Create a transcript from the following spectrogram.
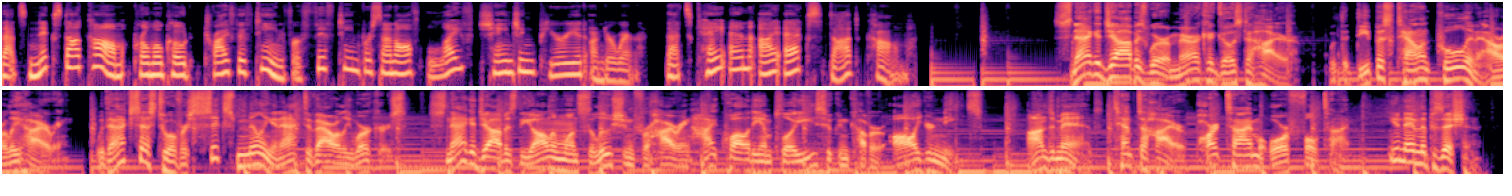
That's knix.com, promo code TRY15 for 15% off life changing period underwear. That's knix.com. Snagajob is where America goes to hire, with the deepest talent pool in hourly hiring. With access to over 6 million active hourly workers, Snagajob is the all in one solution for hiring high quality employees who can cover all your needs. On demand, temp to hire, part time or full time. You name the position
